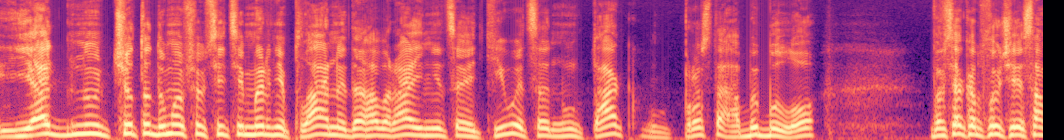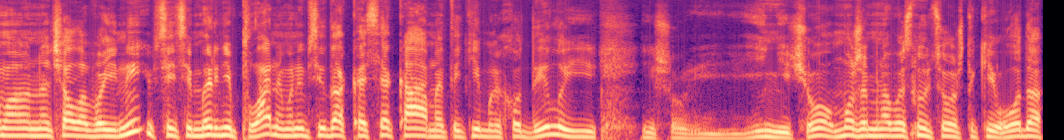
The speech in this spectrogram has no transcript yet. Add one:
Я ну, що-то думав, що всі ці мирні плани, договори, ініціативи, це ну так, просто аби було Во всякому случае, з самого початку війни всі ці мирні плани, вони завжди косяками такими ходили і, і що, і, і нічого. Можемо на весну цього ж таки года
